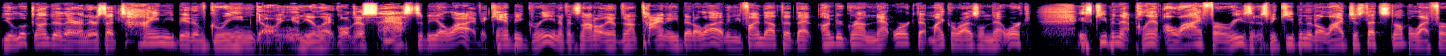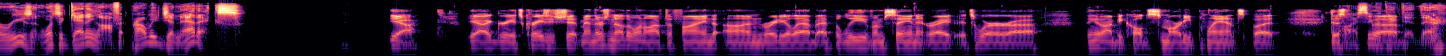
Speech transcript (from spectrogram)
You look under there and there's a tiny bit of green going, and you're like, well, this has to be alive. It can't be green if it's not, if it's not a tiny bit alive. And you find out that that underground network, that mycorrhizal network, is keeping that plant alive for a reason. It's been keeping it alive, just that stump alive for a reason. What's it getting off it? Probably genetics. Yeah. Yeah, I agree. It's crazy shit, man. There's another one I'll have to find on Radiolab. I believe I'm saying it right. It's where uh, I think it might be called Smarty Plants, but this Oh, I see what uh, they did there.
